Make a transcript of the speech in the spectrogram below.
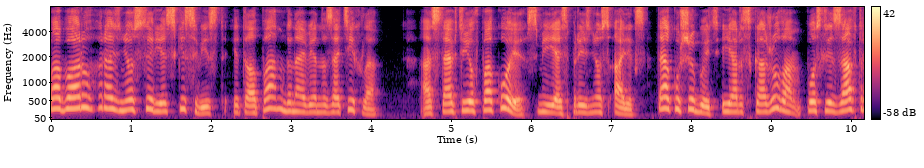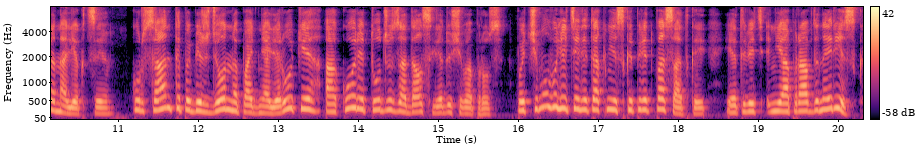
По-бару разнесся резкий свист, и толпа мгновенно затихла. «Оставьте ее в покое», — смеясь произнес Алекс. «Так уж и быть, я расскажу вам послезавтра на лекции». Курсанты побежденно подняли руки, а Кори тут же задал следующий вопрос. «Почему вы летели так низко перед посадкой? Это ведь неоправданный риск».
